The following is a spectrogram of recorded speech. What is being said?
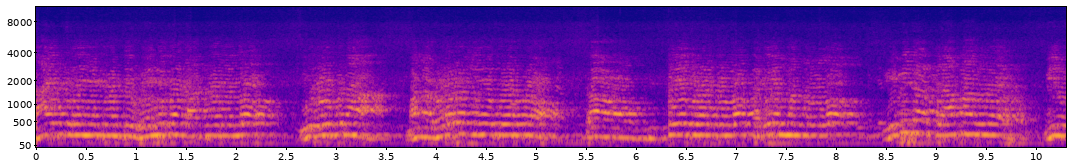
నాయకులైనటువంటి వేణుగారి ఆధ్వర్యంలో ఈ రోజున మన రూరల్ నియోజకవర్గం నియోజకవర్గంలో కడియం మండలంలో వివిధ గ్రామాల్లో మేము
